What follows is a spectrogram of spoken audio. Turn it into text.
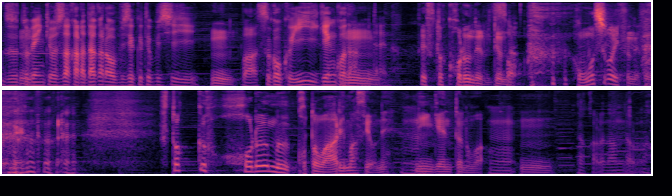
ずっと勉強したから、だからオブジェクティブ C うん。はすごくいい言語だうんみたいな、でストックホルンデルって言うんだ。面白いですね、それね。ストックホルムことはありますよね、うん。人間ってのは。うん、うん。だからなんだろうな。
